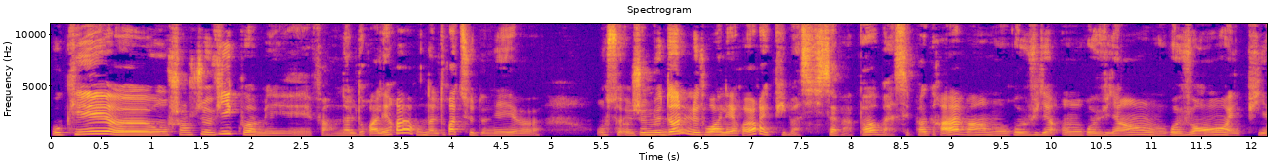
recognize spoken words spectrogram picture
ok, euh, on change de vie, quoi, mais enfin, on a le droit à l'erreur, on a le droit de se donner. je me donne le droit à l'erreur, et puis ben, si ça va pas, ben, c'est pas grave, hein, on revient, on revient, on revend, et puis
